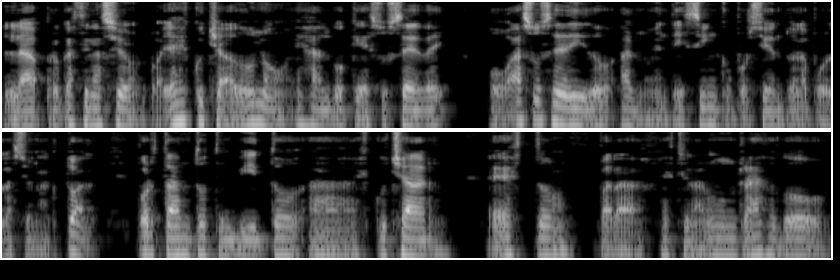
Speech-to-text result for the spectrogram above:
La procrastinación, lo hayas escuchado o no, es algo que sucede o ha sucedido al 95% de la población actual. Por tanto, te invito a escuchar esto para gestionar un rasgo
